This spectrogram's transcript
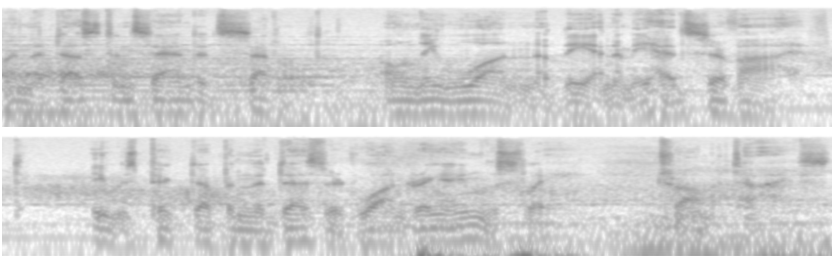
When the dust and sand had settled, only one of the enemy had survived. He was picked up in the desert wandering aimlessly, traumatized.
